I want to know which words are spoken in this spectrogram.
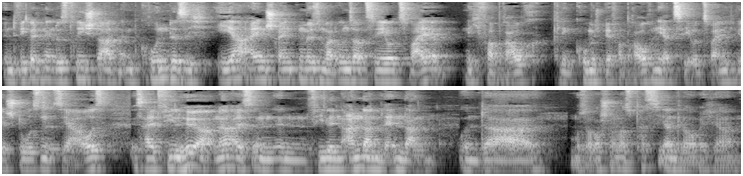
entwickelten Industriestaaten im Grunde sich eher einschränken müssen, weil unser CO2 nicht Verbrauch, klingt komisch, wir verbrauchen ja CO2 nicht, wir stoßen es ja aus, ist halt viel höher, ne, als in, in vielen anderen Ländern. Und da muss aber schon was passieren, glaube ich, ja.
